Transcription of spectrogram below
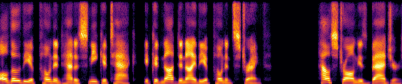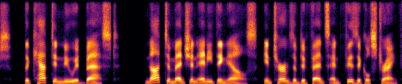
Although the opponent had a sneak attack, it could not deny the opponent's strength. How strong is Badgers? The captain knew it best. Not to mention anything else, in terms of defense and physical strength.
